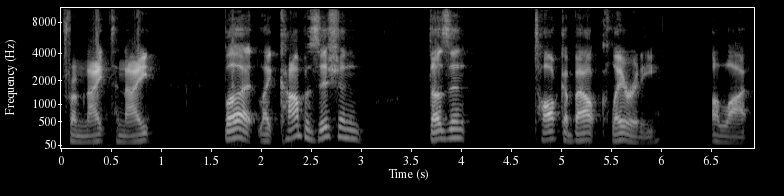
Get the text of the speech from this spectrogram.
from night to night, but like composition doesn't talk about clarity a lot.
